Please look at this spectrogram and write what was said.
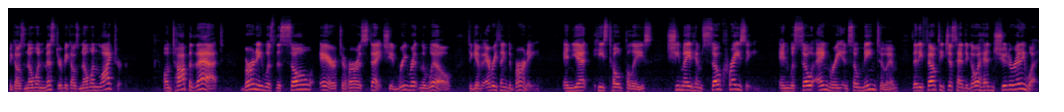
because no one missed her because no one liked her. On top of that, Bernie was the sole heir to her estate. She had rewritten the will to give everything to Bernie, and yet he's told police she made him so crazy and was so angry and so mean to him that he felt he just had to go ahead and shoot her anyway.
